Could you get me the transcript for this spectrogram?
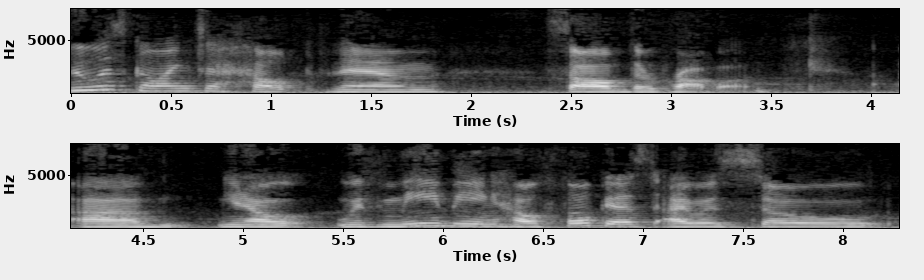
who is going to help them solve their problem um, you know, with me being health focused, I was so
